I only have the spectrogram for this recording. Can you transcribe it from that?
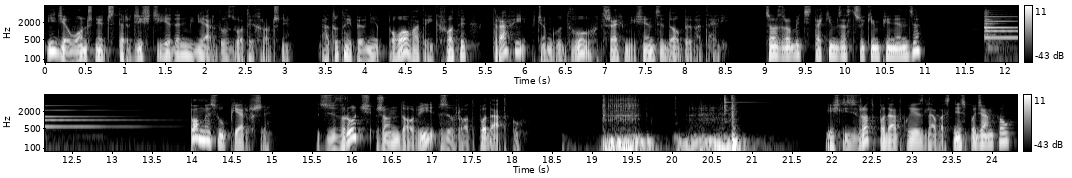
idzie łącznie 41 miliardów złotych rocznie. A tutaj pewnie połowa tej kwoty trafi w ciągu dwóch, trzech miesięcy do obywateli. Co zrobić z takim zastrzykiem pieniędzy? Pomysł pierwszy. Zwróć rządowi zwrot podatku. Jeśli zwrot podatku jest dla Was niespodzianką,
